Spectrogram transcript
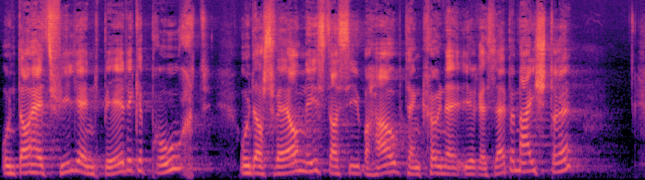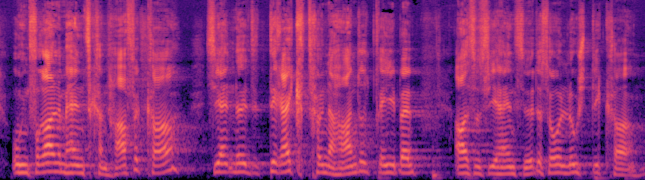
Und da hat es viele Entbehrungen gebraucht und Erschwernis, dass sie überhaupt haben können ihr Leben meistern Und vor allem haben sie keinen Hafen gehabt. Sie haben nicht direkt Handel treiben also sie haben es nicht so lustig gehabt.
